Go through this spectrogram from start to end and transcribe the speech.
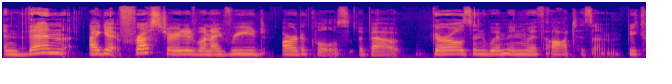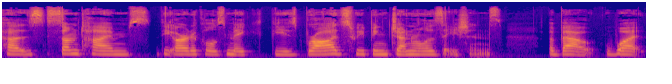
And then I get frustrated when I read articles about girls and women with autism because sometimes the articles make these broad, sweeping generalizations about what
